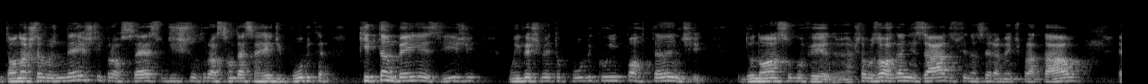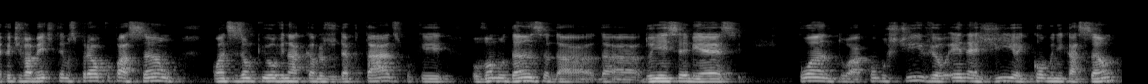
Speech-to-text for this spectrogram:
Então, nós estamos neste processo de estruturação dessa rede pública, que também exige um investimento público importante do nosso governo. Nós estamos organizados financeiramente para tal, efetivamente temos preocupação com a decisão que houve na Câmara dos Deputados, porque houve uma mudança da, da, do ICMS quanto a combustível, energia e comunicação.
